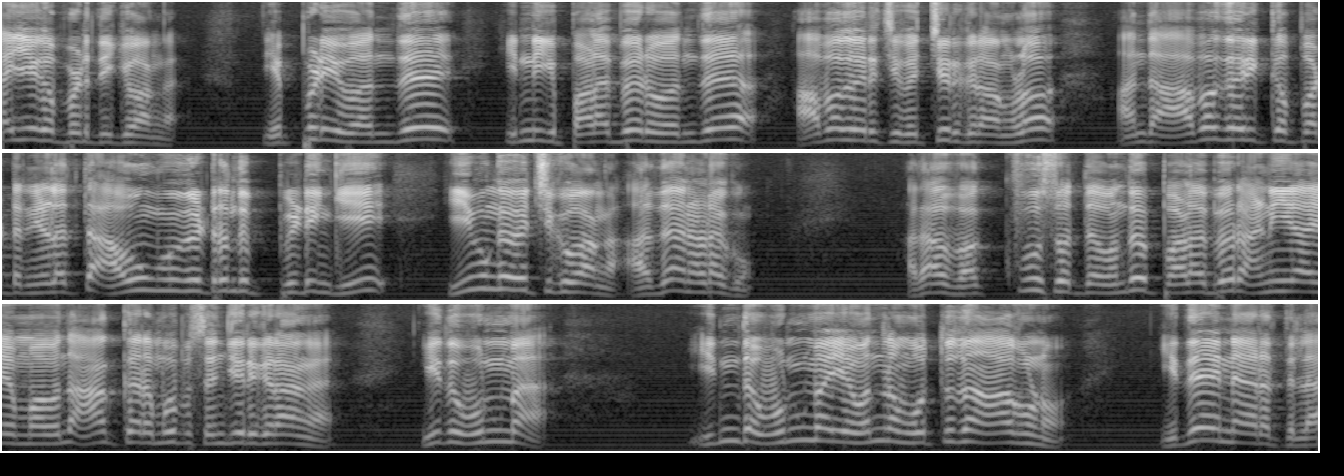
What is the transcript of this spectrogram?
கையகப்படுத்திக்குவாங்க. எப்படி வந்து இன்றைக்கி பல பேர் வந்து அபகரித்து வச்சுருக்கிறாங்களோ அந்த அபகரிக்கப்பட்ட நிலத்தை அவங்க பிடுங்கி இவங்க வச்சுக்குவாங்க. அதுதான் நடக்கும். அதாவது வக்ஃபு சொத்தை வந்து பல பேர் அநியாயமாக வந்து ஆக்கிரமிப்பு செஞ்சுருக்கிறாங்க. இது உண்மை. இந்த உண்மையை வந்து நம்ம ஒத்து தான் ஆகணும். இதே நேரத்தில்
